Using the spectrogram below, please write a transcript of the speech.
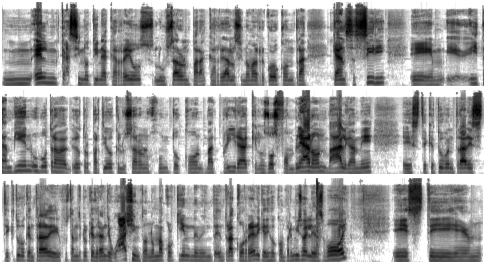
Mm, él casi no tiene acarreos, lo usaron para acarrearlo, si no mal recuerdo, contra Kansas City. Em, y, también hubo otro partido que lo usaron junto con Matt Prida, que los dos fomblearon, válgame. Este, que tuvo, entrar, este, que tuvo que entrar eh, justamente creo que de Washington, no me acuerdo quién entró a correr y que dijo, con permiso, ahí les voy. Este...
